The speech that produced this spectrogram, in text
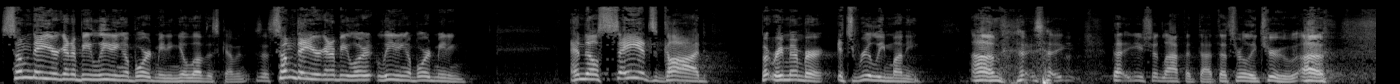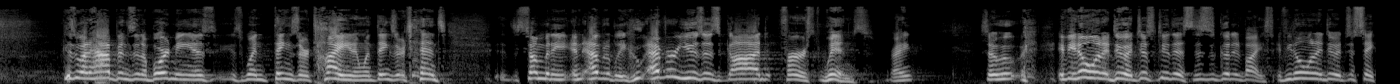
someday you're going to be leading a board meeting. You'll love this, Kevin. Said, Someday you're going to be leading a board meeting, and they'll say it's God, but remember, it's really money. Um, that you should laugh at that. That's really true. Uh, because what happens in a board meeting is, is when things are tight and when things are tense, somebody inevitably, whoever uses God first wins, right? So who, if you don't want to do it, just do this. This is good advice. If you don't want to do it, just say,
